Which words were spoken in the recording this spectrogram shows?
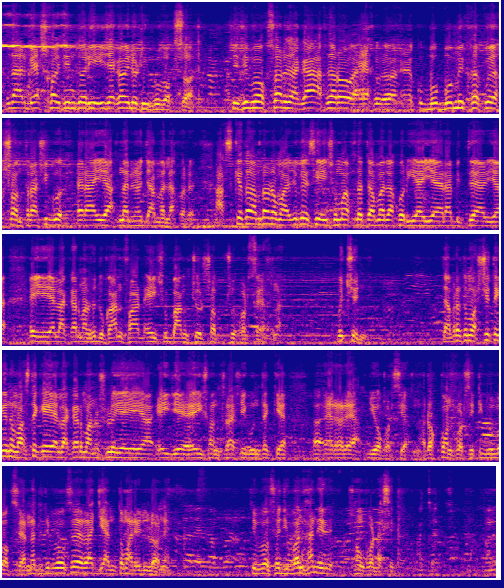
আপনার বেশ কয়েকদিন ধরে এই জায়গা হইল টিপু বক্সর। টিপু বক্সর জায়গা আপনার ভূমি সন্ত্রাসী এরা ইয়া আপনার ঝামেলা করে। আজকে তো আমরা রমাজু গেছি এই সময় আপনার ঝামেলা করিয়া ইয়া এরা এই এলাকার মানুষ দোকান ফাট এই সব বাংচুর সব করছে আপনার। বুঝছেন যে আমরা তো মসজিদ থেকে নামাজ থেকে এই এলাকার মানুষ লই এই- যে এই সন্ত্রাসী গুণ থেকে এরা ইয়ে করছি আপনার। রক্ষণ করছি। টিভি বক্স না টিভি বক্স এরা জ্যান্ত মারিল লনে। টিভি বক্সের জীবনহানির সংকট আছে। আচ্ছা আচ্ছা। মানে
